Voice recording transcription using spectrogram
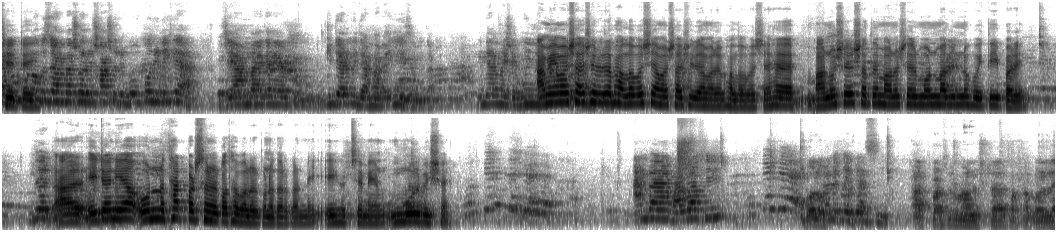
সেটাই। আমরা শাশুড়ি বউ করি যে আমরা আমরা ইয়ে আমি আমার শাশুড়িরে ভালোবাসি আমার শাশুড়ি আমারে ভালোবাসে। হ্যাঁ মানুষের সাথে মানুষের মন মালিন্য হইতেই পারে। আর এটা নিয়ে অন্য থার্ড পার্সনের কথা বলার কোনো দরকার নেই। এই হচ্ছে মেন মূল বিষয়। আমরা ভালো আছি? বলো। অনেক হেপি আছি। আট পার্সেন্ট মানুষটার কথা বললে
